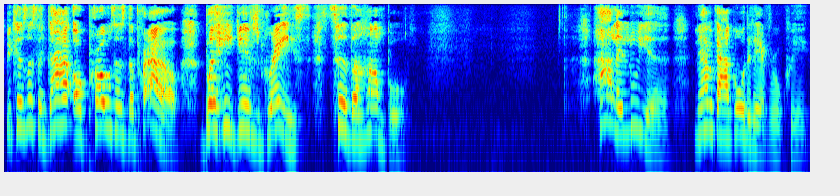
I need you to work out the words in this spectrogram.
Because listen, God opposes the proud, but he gives grace to the humble. Hallelujah. Now we gotta go to that real quick.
